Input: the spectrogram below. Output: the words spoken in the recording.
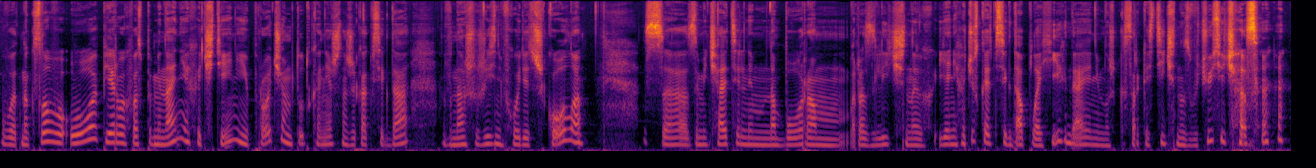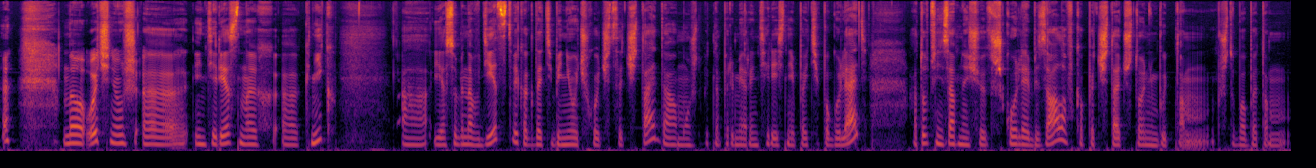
Вот, но, к слову, о первых воспоминаниях и чтении и прочем, тут, конечно же, как всегда, в нашу жизнь входит школа с замечательным набором различных, я не хочу сказать всегда плохих, да, я немножко саркастично звучу сейчас, но очень уж э, интересных э, книг, и особенно в детстве, когда тебе не очень хочется читать, да, может быть, например, интереснее пойти погулять, а тут внезапно еще в школе обязаловка почитать что-нибудь там, чтобы об этом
